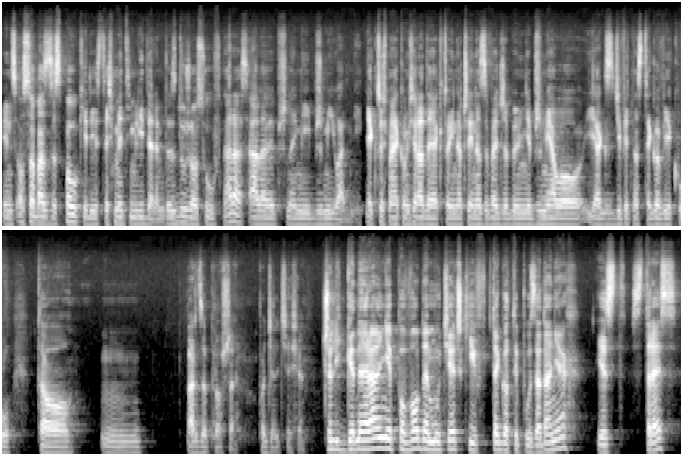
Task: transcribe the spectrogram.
więc osoba z zespołu, kiedy jesteśmy tym liderem. To jest dużo słów naraz, ale przynajmniej brzmi ładniej. Jak ktoś ma jakąś radę, jak to inaczej nazywać, żeby nie brzmiało jak z XIX wieku, to mm, bardzo proszę, podzielcie się. Czyli generalnie powodem ucieczki w tego typu zadaniach jest stres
